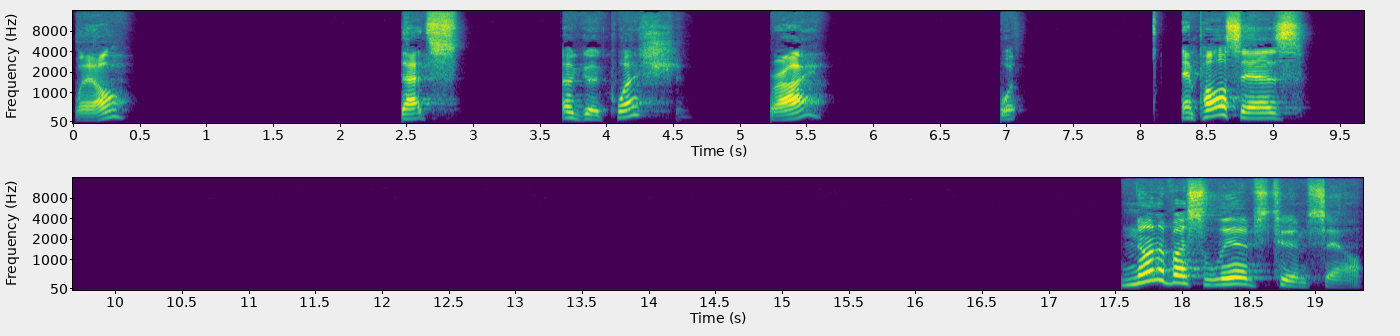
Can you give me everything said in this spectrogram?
Well, that's a good question, right? What? And Paul says, none of us lives to himself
